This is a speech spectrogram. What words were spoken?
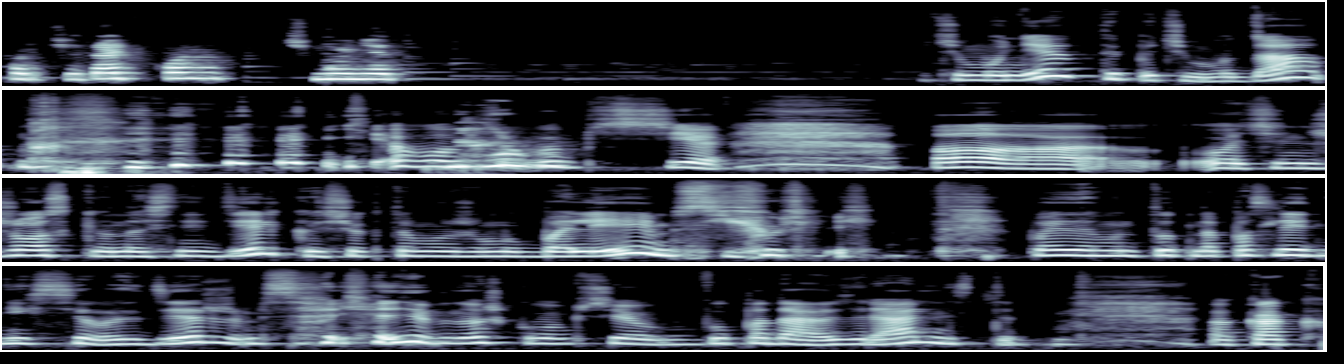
прочитать комикс. Почему нет? Почему нет, ты почему да? Я, в общем, вообще а, очень жесткий у нас неделька, еще к тому же мы болеем с Юлей. Поэтому тут на последних силах держимся. Я немножко вообще выпадаю из реальности, как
